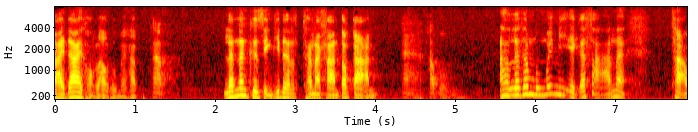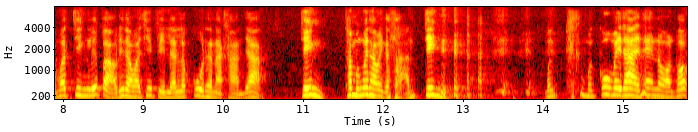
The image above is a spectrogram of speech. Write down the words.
รายได้ของเราถูกไหมครับ ครับ และนั่นคือสิ่งที่ธนาคารต้องการ อ่า ครับผมอ้าวแล้วถ้ามึงไม่มีเอกสารน่ะ ถามว่าจริงหรือเปล่าที่ทำอาชีพฟรีแลนซ์แล้วกู้ธนาคารยาก จริง ถ้ามึงไม่ทำเอกสารจริง มึงมึงกู้ไม่ได้แน่นอน เพราะ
